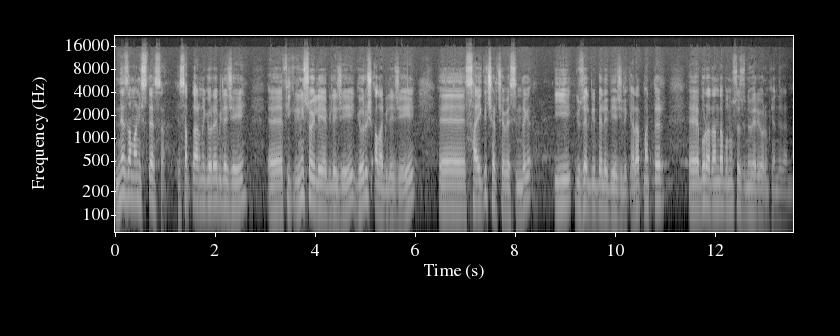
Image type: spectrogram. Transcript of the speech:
ne zaman isterse hesaplarını görebileceği, e, fikrini söyleyebileceği, görüş alabileceği e, saygı çerçevesinde iyi, güzel bir belediyecilik yaratmaktır. E, buradan da bunun sözünü veriyorum kendilerine.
